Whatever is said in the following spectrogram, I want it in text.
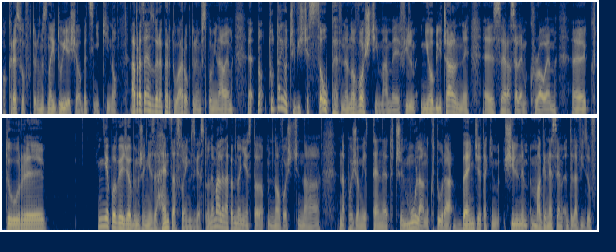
okresu, w którym znajduje się obecnie kino. A wracając do repertuaru, o którym wspominałem, e, no tutaj oczywiście są pewne nowości. Mamy film Nieobliczalny e, z Russellem Crowem, e, który nie powiedziałbym, że nie zachęca swoim zwiastunem, ale na pewno nie jest to nowość na, na poziomie Tenet czy Mulan, która będzie takim silnym magnesem dla widzów.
